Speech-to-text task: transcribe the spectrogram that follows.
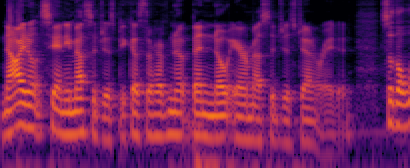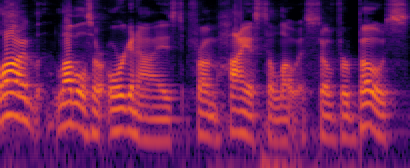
now I don't see any messages because there have no, been no error messages generated. So the log levels are organized from highest to lowest. So verbose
